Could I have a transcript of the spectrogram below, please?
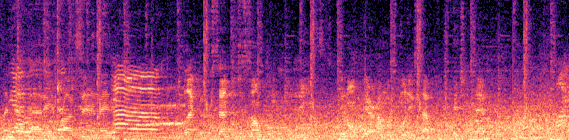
Linda, Patty, Roxanne, maybe. Um, like a percentage of something, at least. You don't care how much money is left on the kitchen table. My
